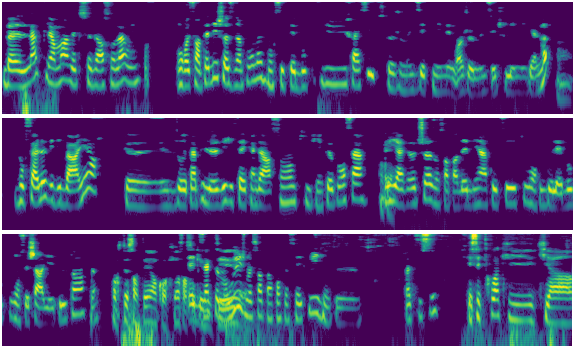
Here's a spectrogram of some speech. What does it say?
ben là, clairement, avec ce garçon-là, oui. On ressentait des choses l'un pour l'autre, donc c'était beaucoup plus facile, parce que je me disais qu'il m'aimait, moi je me disais que je l'aimais également. Mhm. Donc ça levait des barrières que j'aurais pas pu lever juste avec un garçon qui vient que pour ça. Ok. Lui, il y avait autre chose, on s'entendait bien à côté et tout, on rigolait beaucoup, on se charriait tout le temps. Donc tu te sentais en confiance, en sécurité. Exactement, oui, je me sens en confiance avec lui, donc euh, pas de souci. Et c'est toi qui, qui a,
